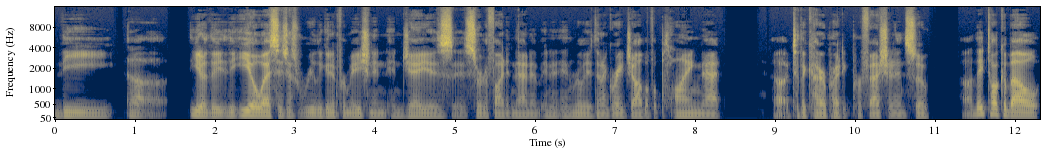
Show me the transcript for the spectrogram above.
The uh, you know the the EOS is just really good information, and, and Jay is is certified in that, and, and really has done a great job of applying that uh, to the chiropractic profession. And so uh, they talk about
